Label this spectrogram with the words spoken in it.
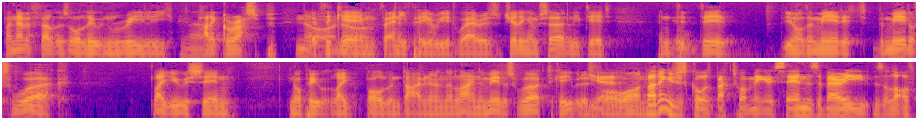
but I never felt as though Luton really No. had a grasp No, of the no, game for any definitely not. period, whereas Gillingham certainly did, and th- they, you know, they made it, they made us work. Like you were saying, you know, people like Baldwin diving in on the line, they made us work to keep it as four one. But I think it just goes back to what Mickey was saying. There's a very there's a lot of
